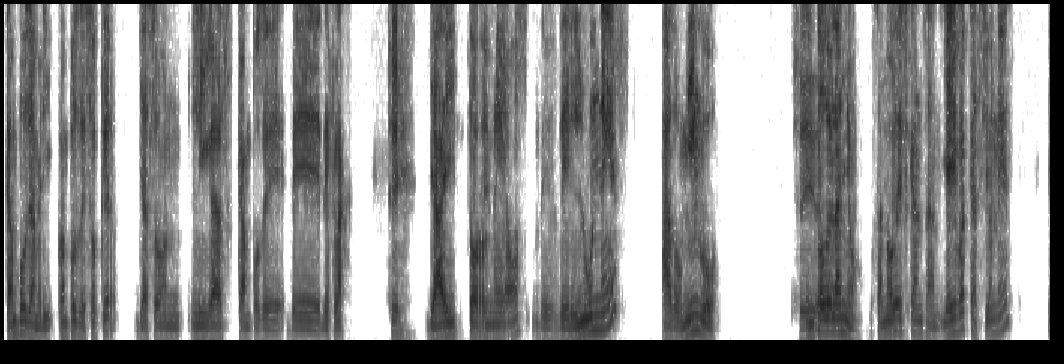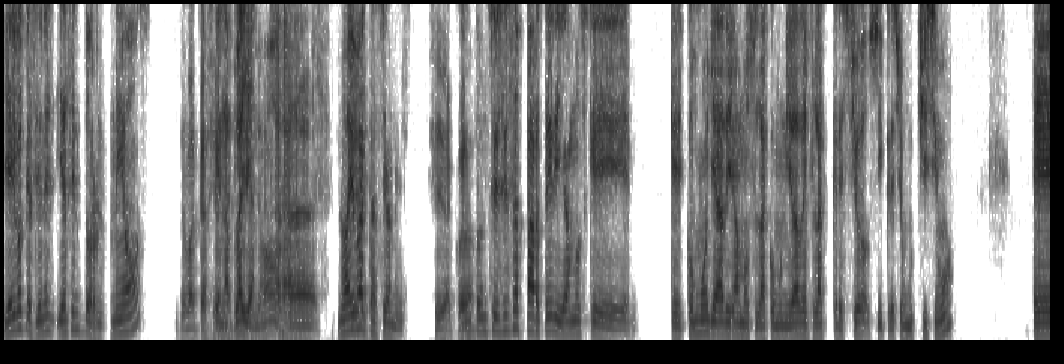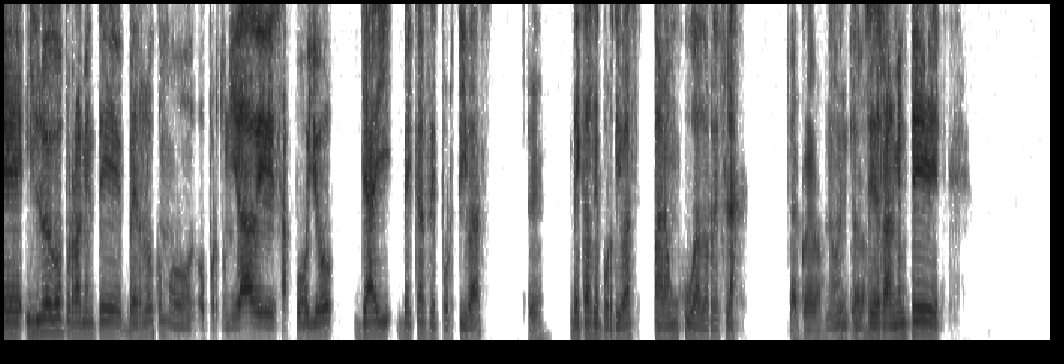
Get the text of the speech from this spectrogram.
Campos de Ameri- campos de sócer ya son ligas, campos de, de, de flag. Sí, Ya hay 100%. torneos desde lunes a domingo Sí, en todo el año, o sea, no Sí, descansan. Y hay vacaciones, y hay vacaciones y hacen torneos De en la vacaciones, playa, ¿no? O sea, no hay vacaciones. sí, de acuerdo. Entonces, esa parte, digamos que, que como ya, digamos, la comunidad de Flag creció, sí, creció muchísimo. Eh, y luego, pues realmente verlo como oportunidades, apoyo, ya hay becas deportivas, Sí, becas deportivas para un jugador de Flag, de acuerdo. ¿no? Sí, claro. Entonces, realmente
